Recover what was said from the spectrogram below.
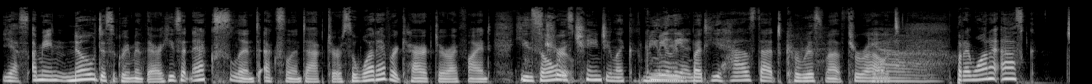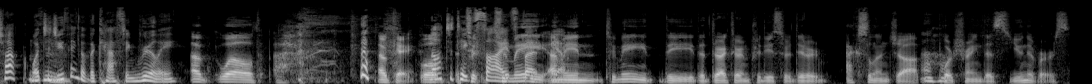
Yes, I mean, no disagreement there. He's an excellent, excellent actor. So whatever character I find, he's It's always true. changing like a chameleon, Chameleon. but he has that charisma throughout. Yeah. But I want to ask Chuck, what did you think of the casting? Really? Uh, well, okay. Well, Not to take sides, me, but, yeah. I mean, to me, the the director and producer did an excellent job Uh-huh. portraying this universe.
